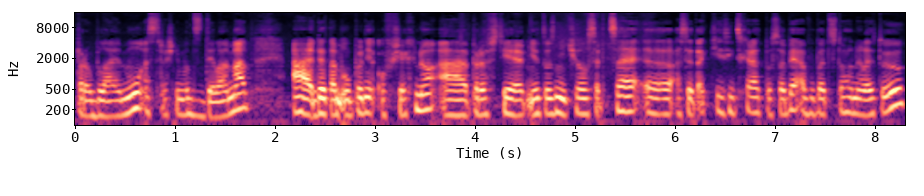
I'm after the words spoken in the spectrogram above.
problémů a strašně moc dilemat a jde tam úplně o všechno a prostě mě to zničilo srdce uh, asi tak tisíckrát po sobě a vůbec toho nelituju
